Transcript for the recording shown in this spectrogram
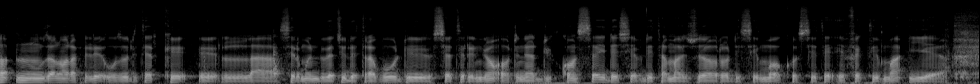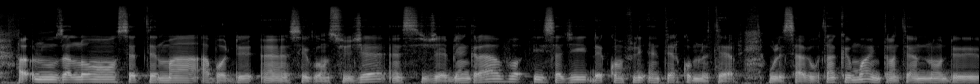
Ah, nous allons rappeler aux auditeurs que euh, la cérémonie d'ouverture des travaux de cette réunion ordinaire du Conseil des chefs d'état-major de CEMOC, c'était effectivement hier. nous allons certainement aborder un second sujet, un sujet bien grave. Il s'agit des conflits intercommunautaires. Vous le savez autant que moi, une trentaine de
